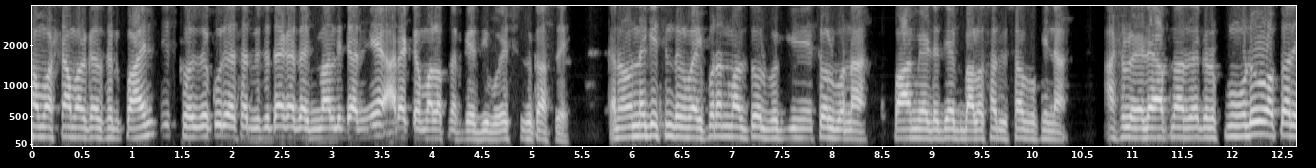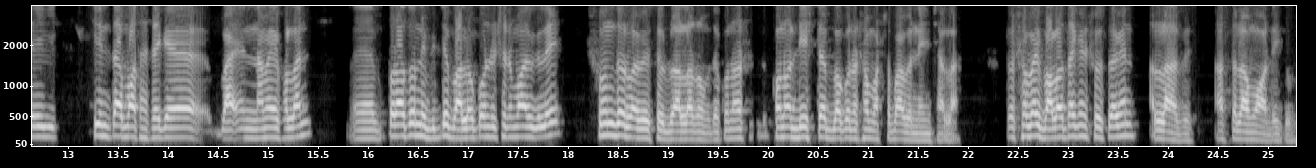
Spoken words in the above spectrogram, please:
সমস্যা আমার কাছে পাইন স্কোজে কুরিয়ার সার্ভিসে টাকা দেয় মাল লিটার নিয়ে আর একটা মাল আপনাকে দিব এই সুযোগ আছে। কারণ অনেকেই চিন্তা করে ভাই, পুরান মাল চলবো কি, চলবো না বা আমি এটা দিয়ে ভালো সার্ভিস পাবো কিনা? আসলে এটা আপনার মোটেও আপনার এই চিন্তা মাথা থেকে নামে ফেলান। আহ, পুরাতনের ভিতরে ভালো কন্ডিশনের মাল গেলে সুন্দরভাবে চলবে আল্লাহর মধ্যে কোনো কোনো ডিস্টার্ব বা কোনো সমস্যা পাবেন না ইনশাল্লাহ তো সবাই ভালো থাকেন সুস্থ থাকেন। আল্লাহ হাফিজ। আসসালামু আলাইকুম।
